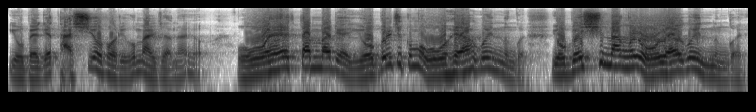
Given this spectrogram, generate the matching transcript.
요백에 다 씌워버리고 말잖아요. 오해했단 말이에요. 욥을 지금 오해하고 있는 거예요. 욥의 신앙을 오해하고 있는 거예요.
